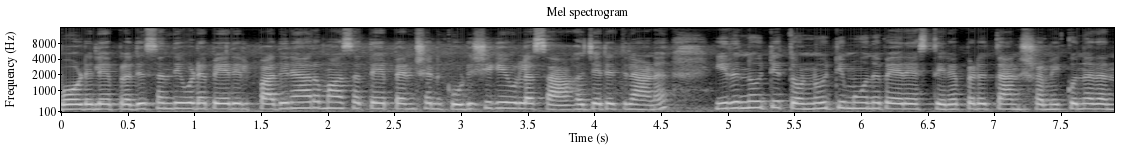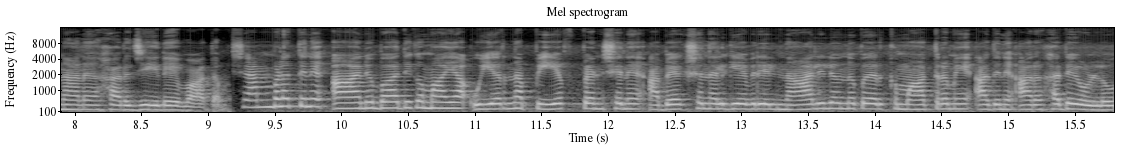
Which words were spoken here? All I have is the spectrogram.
ബോർഡിലെ പ്രതിസന്ധിയുടെ പേരിൽ പതിനാറ് മാസത്തെ പെൻഷൻ കുടിശ്ശികയുള്ള സാഹചര്യത്തിലാണ് ഇരുന്നൂറ്റി പേരെ സ്ഥിരപ്പെടുത്താൻ ശ്രമിക്കുന്നതെന്നാണ് ഹർജിയിലെ വാദം. ശമ്പളത്തിന് ആനുപാതികമായ ഉയർന്ന പി എഫ് പെൻഷന് അപേക്ഷ നൽകിയവരിൽ നാലിലൊന്ന് പേർക്ക് മാത്രമേ അതിന് അർഹതയുള്ളൂ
